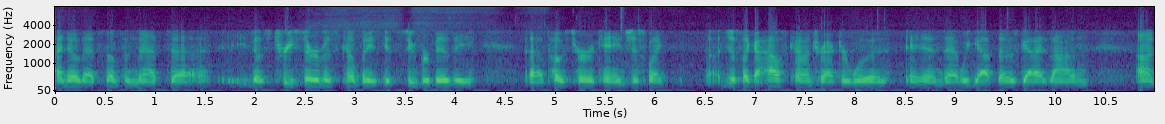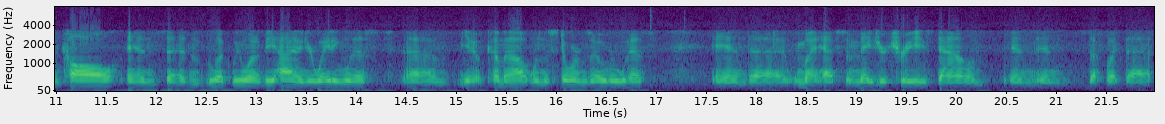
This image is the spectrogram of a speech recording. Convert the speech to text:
I know that's something that uh, those tree service companies get super busy uh, post hurricanes, just like uh, just like a house contractor would. And uh, we got those guys on on call and said, look, we want to be high on your waiting list. Um, you know, come out when the storm's over with, and uh, we might have some major trees down and, and stuff like that.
